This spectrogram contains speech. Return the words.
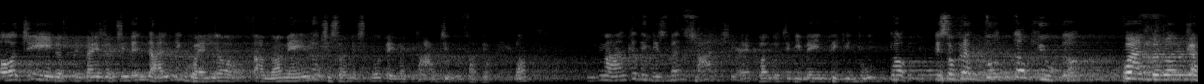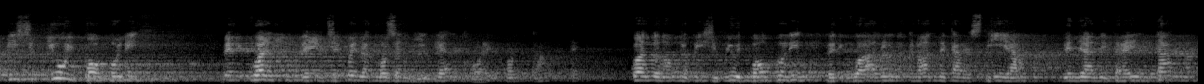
Oggi i nostri paesi occidentali di quello fanno a meno, ci sono solo dei vantaggi di farne a meno, ma anche degli svantaggi, eh, quando ti dimentichi tutto e soprattutto, chiudo, quando non capisci più i popoli per i quali invece quella cosa lì è ancora importante. quando non capisci più i popoli per i quali la grande carestia negli anni 30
